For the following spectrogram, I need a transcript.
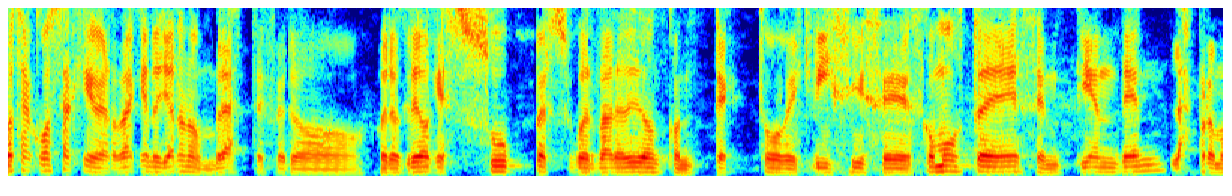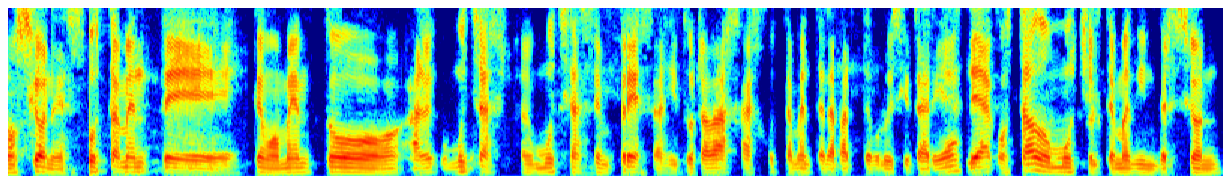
otra cosa que verdad que no, ya no nombraste, pero, pero creo que es súper, súper válido en contexto de crisis es cómo ustedes entienden las promociones. Justamente en este momento, muchas, muchas empresas, y tú trabajas justamente en la parte publicitaria, le ha costado mucho el tema de inversión,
